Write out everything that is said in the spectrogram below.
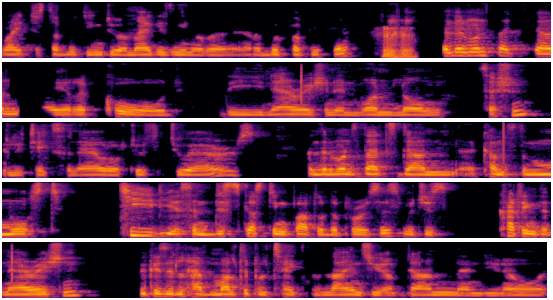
writer submitting to a magazine or a, or a book publisher. Mhm. And then once that's done, I record the narration in one long session. It really takes an hour or two two hours. And then once that's done, uh, comes the most tedious and disgusting part of the process, which is cutting the narration because it'll have multiple takes of lines you have done and you know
